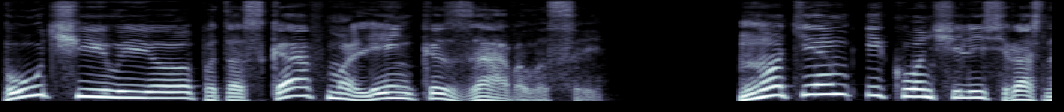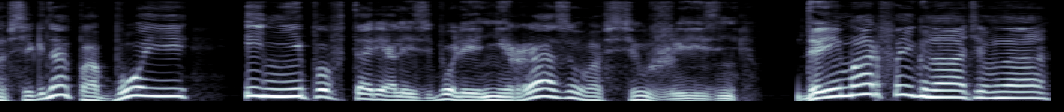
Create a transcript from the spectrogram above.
поучил ее, потаскав маленько за волосы. Но тем и кончились раз навсегда побои и не повторялись более ни разу во всю жизнь. Да и Марфа Игнатьевна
